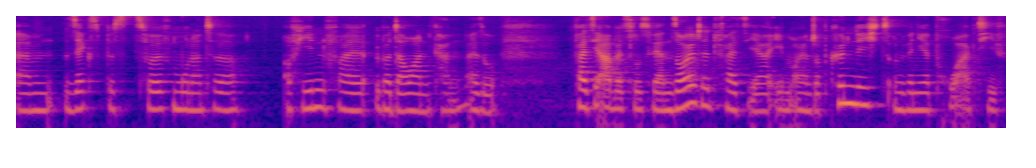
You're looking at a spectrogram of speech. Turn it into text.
ähm, sechs bis zwölf Monate auf jeden Fall überdauern kann. Also falls ihr arbeitslos werden solltet, falls ihr eben euren Job kündigt und wenn ihr proaktiv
